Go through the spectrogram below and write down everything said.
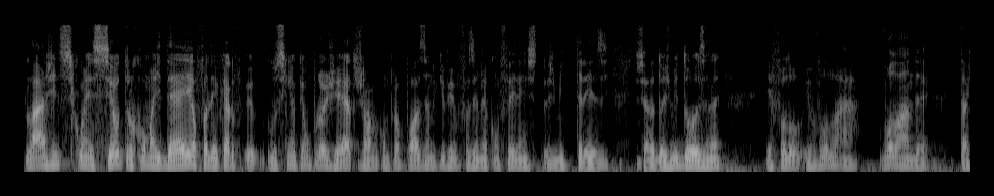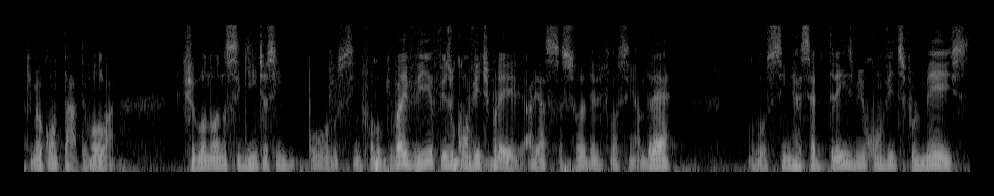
Lá a gente se conheceu, trocou uma ideia. Eu falei, quero, eu, Lucinho, eu tenho um projeto, Jovem com Propósito, ano que vem eu vou fazer minha conferência, 2013. Isso era 2012, né? Ele falou, eu vou lá, vou lá, André. Tá aqui meu contato, eu vou lá. Chegou no ano seguinte, assim, pô, o Lucinho falou que vai vir, eu fiz o convite para ele. Aí a assessora dele falou assim, André, o Lucinho recebe 3 mil convites por mês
